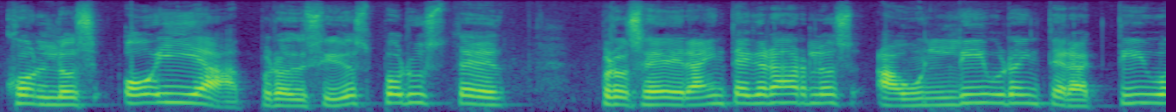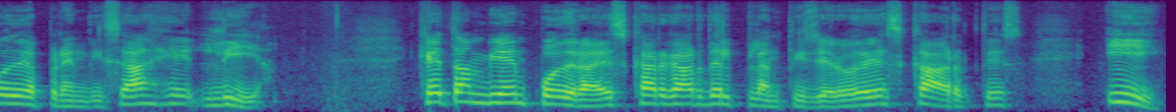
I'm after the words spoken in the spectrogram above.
Con los OIA producidos por usted, procederá a integrarlos a un libro interactivo de aprendizaje LIA, que también podrá descargar del plantillero de Descartes y,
